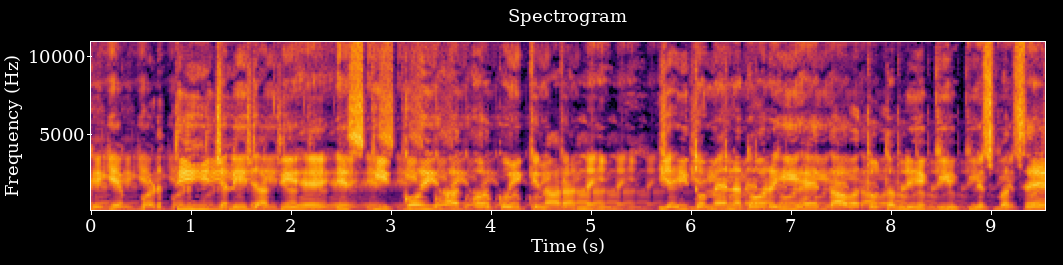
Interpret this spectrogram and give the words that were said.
کہ یہ بڑھتی ہی چلی جاتی ہے، اس کی کوئی حد اور کوئی کنارہ نہیں۔ یہی تو محنت ہو رہی ہے دعوت و تبلیغ کی نسبت سے۔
